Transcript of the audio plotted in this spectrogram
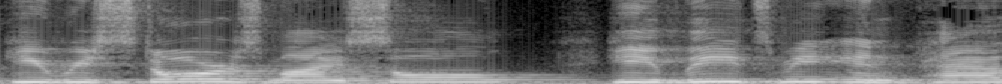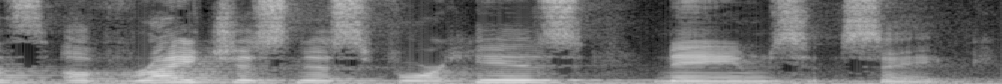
He restores my soul. He leads me in paths of righteousness for his name's sake.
